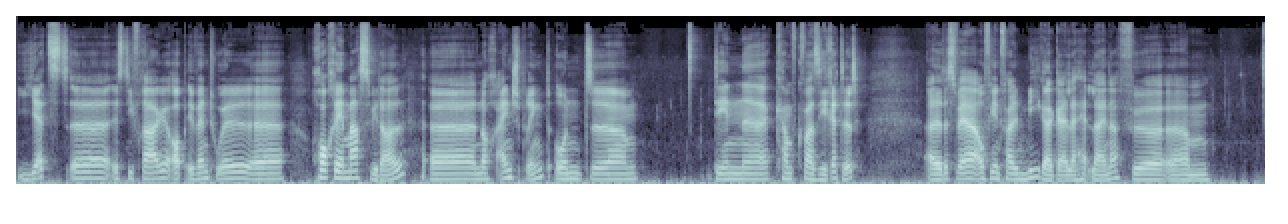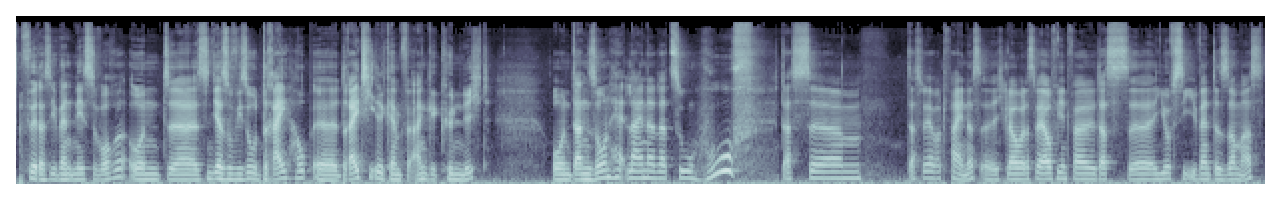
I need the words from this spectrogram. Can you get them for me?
Jetzt äh, ist die Frage, ob eventuell äh, Jorge Masvidal äh, noch einspringt und ähm, den Kampf quasi rettet. Also das wäre auf jeden Fall ein mega geiler Headliner für, ähm, für das Event nächste Woche. Und es sind ja sowieso drei, Haupt drei Titelkämpfe angekündigt. Und dann so ein Headliner dazu, huf, das, ähm, das wäre was Feines. Äh, ich glaube, das wäre auf jeden Fall das äh, UFC-Event des Sommers.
